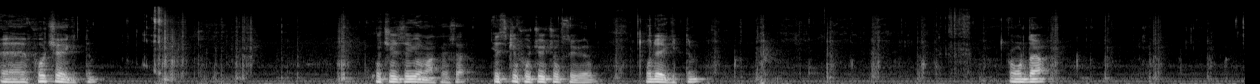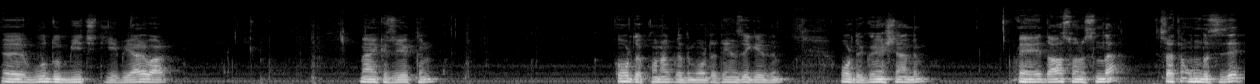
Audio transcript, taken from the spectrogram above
e, Foça'ya gittim. Foça'yı seviyorum arkadaşlar. Eski Foça'yı çok seviyorum. Oraya gittim. Orada e, Voodoo Beach diye bir yer var. Merkeze yakın. Orada konakladım, orada denize girdim. Orada güneşlendim. E, daha sonrasında zaten onu da size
